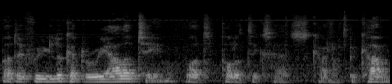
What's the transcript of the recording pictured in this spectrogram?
But if we look at the reality of what politics has kind of become,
